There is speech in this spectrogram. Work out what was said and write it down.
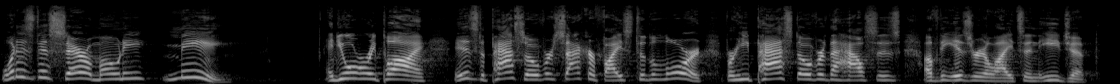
What does this ceremony mean? And you will reply, It is the Passover sacrifice to the Lord, for he passed over the houses of the Israelites in Egypt.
